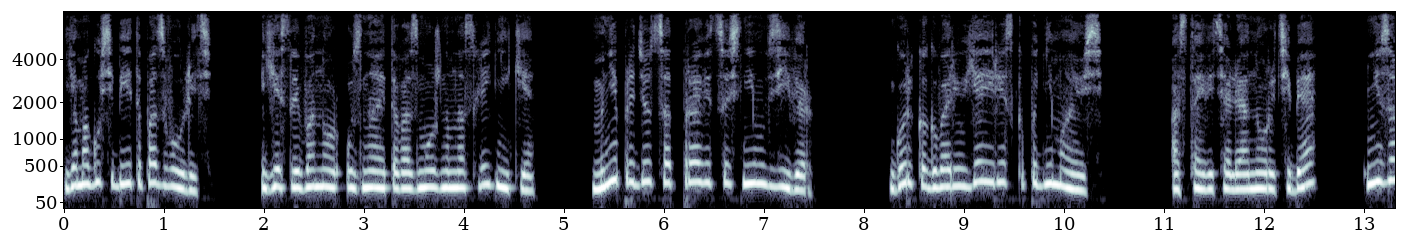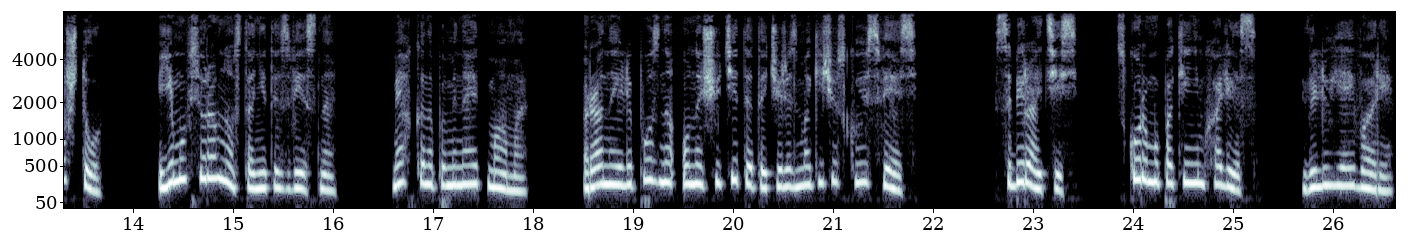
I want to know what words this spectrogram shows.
я могу себе это позволить. Если Ванор узнает о возможном наследнике, мне придется отправиться с ним в Зивер. Горько говорю я и резко поднимаюсь. Оставить Алеонор и тебя? Ни за что. Ему все равно станет известно. Мягко напоминает мама. Рано или поздно он ощутит это через магическую связь. Собирайтесь. Скоро мы покинем Халес. Велю я и Варе.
